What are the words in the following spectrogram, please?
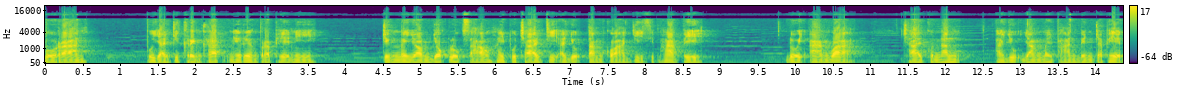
โบราณ ผู้ใหญ่ที่เคร่งครัดในเรื่องประเพณี จึงไม่ยอมยกลูกสาวให้ผู้ชายที่อายุต่ำกว่า 25 ปี โดยอ้างว่าชายคนนั้นอายุยังไม่ผ่านเบญจเพศ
